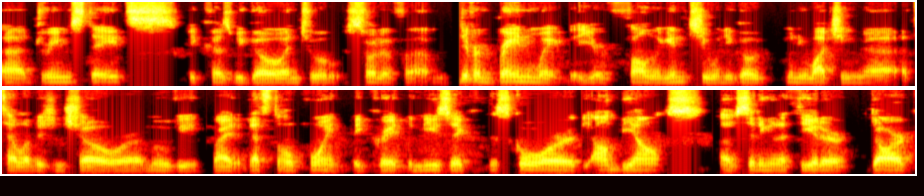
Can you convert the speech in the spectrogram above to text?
uh, dream states because we go into sort of um, different brainwave that you're falling into when you go when you're watching a, a, television show or a movie right? That's the whole point. They create the music the score the ambiance of sitting in a theater dark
